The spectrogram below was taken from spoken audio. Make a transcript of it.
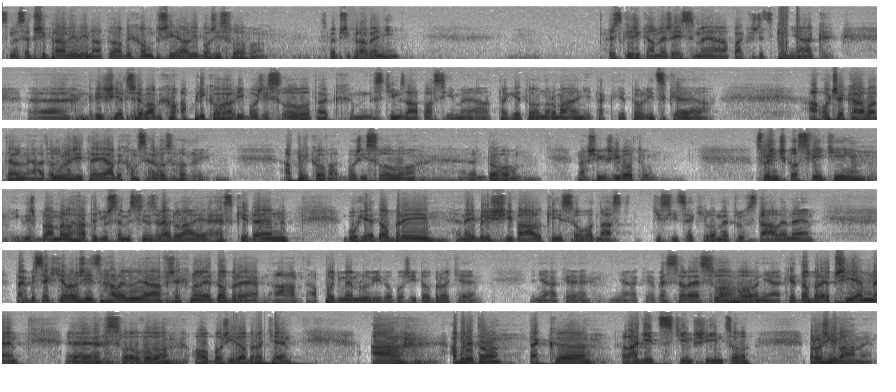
jsme se připravili na to, abychom přijali Boží slovo. Jsme připraveni? Vždycky říkáme, že jsme a pak vždycky nějak, eh, když je třeba, abychom aplikovali Boží slovo, tak s tím zápasíme a tak je to normální, tak je to lidské a, a očekávatelné. A to důležité je, abychom se rozhodli aplikovat Boží slovo eh, do našich životů. Sluníčko svítí, i když byla mlha, teď už se myslím zvedla, je hezký den, Bůh je dobrý, nejbližší války jsou od nás tisíce kilometrů vzdálené, tak by se chtělo říct haleluja, všechno je dobré a, a pojďme mluvit o boží dobrotě, nějaké, nějaké veselé slovo, nějaké dobré, příjemné eh, slovo o boží dobrotě. A, a bude to tak eh, ladit s tím vším, co prožíváme.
